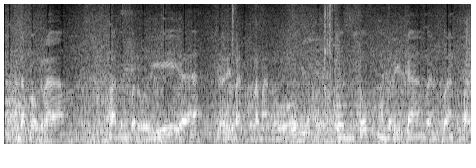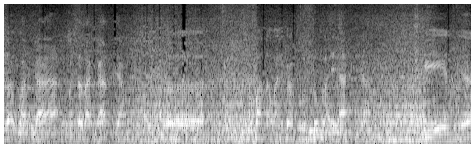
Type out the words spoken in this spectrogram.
Ada program Bandung Peduli ya dari Kota Bandung untuk memberikan bantuan kepada warga masyarakat yang eh, apa namanya kurang beruntung lah ya. Yang miskin ya.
